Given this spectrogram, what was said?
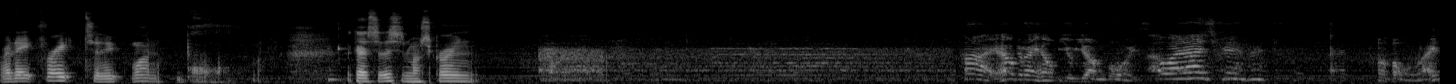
Ready? Three, two, one. Okay, so this is my screen. Hi, how can I help you young boys? I want ice cream. All right.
